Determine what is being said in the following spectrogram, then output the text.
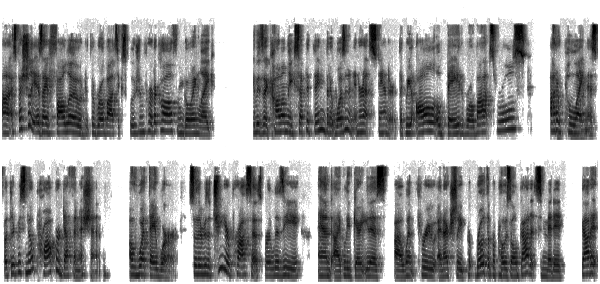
uh, especially as I followed the robots exclusion protocol from going like it was a commonly accepted thing, but it wasn't an internet standard. Like we all obeyed robots rules out of mm-hmm. politeness, but there was no proper definition of what they were. So there was a two year process where Lizzi and I believe Gary Illyes uh, went through and actually pr- wrote the proposal, got it submitted, got it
